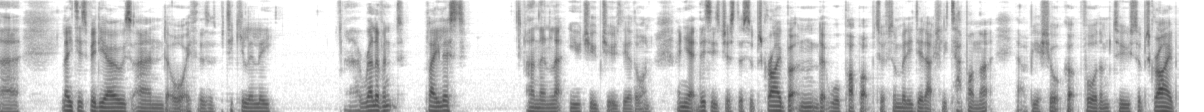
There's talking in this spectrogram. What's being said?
uh, latest videos and or if there's a particularly uh, relevant playlist and then let YouTube choose the other one. And yet this is just the subscribe button that will pop up. So if somebody did actually tap on that, that would be a shortcut for them to subscribe.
